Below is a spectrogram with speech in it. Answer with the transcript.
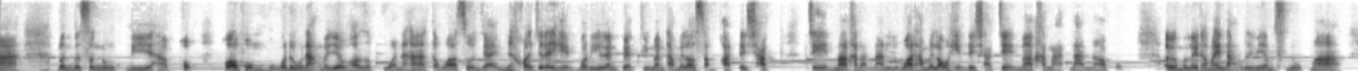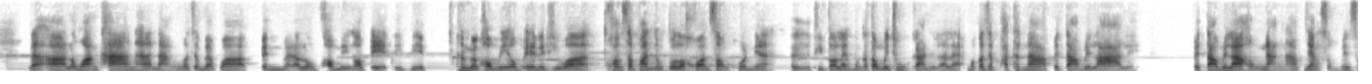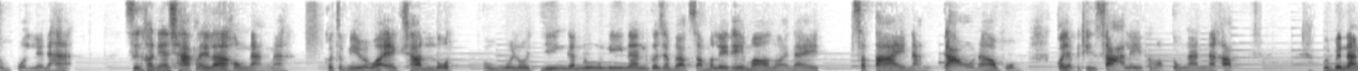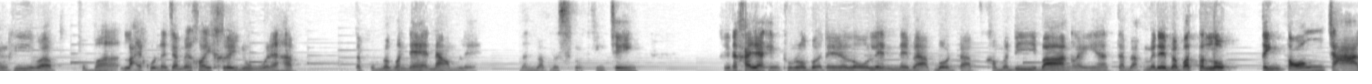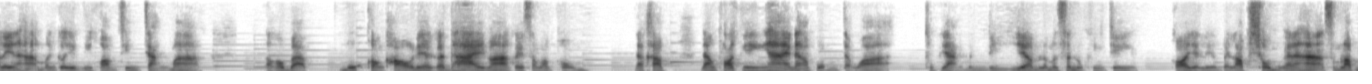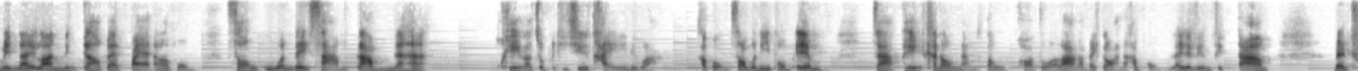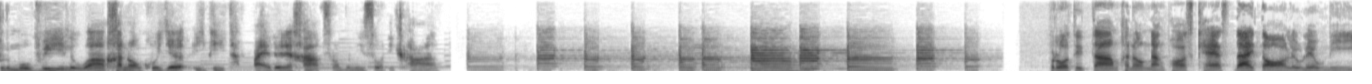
มันมันสนุกดีครับผมเพราะว่าผมผมก็ดูหนังมาเยอะพอสมควรนะฮะแต่ว่าส่วนใหญ่ไม่ค่อยจะได้เห็นบอดี้อังกฤษที่มันทำให้เราสัมผัสได้ชัดเจนมากขนาดนั้น หรือว่าทำให้เราเห็นได้ชัดเจนมากขนาดนั้นนะครับผมเออมันเลยทำให้หนังเรื่องนี้มันสนุกมาก และอ่าระหว่างทางนะฮะหนังก็จะแบบว่าเป็นเหมือนอารมณ์ coming of age นิดๆคือแบบ coming of age ในที่ว่าความสัมพันธ์ของตัวละครสองคนเนี้ยเออที่ตอนแรกมันก็ต้องไม่ถูกกันอยู่แล้วแหละมันก็จะพัฒนาไปตามเวลาเลย ไปตามเวลาของหนังครับ อย่างสมเหตุสมผลเลยนะฮะ ซึ่งคราวนี้ฉากไล่ล่าของหนังนะ ก็จะมีแบบว่า action รถโอ้โหรถยิงกันนู่นนี่นั่น ก็จะแบบสัมมะเลเทเมาหน่อยในสไตล์หนังเก่านะครับผมก็อย่าไปถือสาเลยสำหรับตรงนั้นนะครับ มันเป็นหนังที่แบบผมว่าหลายคนน่าจะไม่ค่อยเคยดูนะครับ แต่ผมแบบว่าแนะนำเลย มันแบบมันสนุกจริง ๆ คือถ้าใครอยากเห็นคุณโรเบิร์ตเดนโรเล่นในแบบบทแบบ comedy บ้างอะไรเงี้ยแต่แบบไม่ได้แบบว่าตลก ติ๊งต๊องจ๋าเลยนะฮะ มันก็ยังมีความจริงจังมาก แล้วก็แบบมุกของเขาเนี่ยก็ได้มากเลยสำหรับผมนะครับหนังพล็อตง่ายๆนะครับผมแต่ว่าทุกอย่างมันดีเยี่ยมแล้วมันสนุกจริงๆ ก็อย่าลืมไปรับชมกันนะฮะสำหรับ Midnight Run 1988 นะครับผม 2 กวนได้ 3 กรัมนะฮะ โอเคเราจบไปที่ชื่อไทยนี้ดีกว่า ครับผมสำหรับวันนี้ผมเอ็มจากเพจคนองหนังต้องขอตัวลากันไปก่อนนะครับผม และอย่าลืมติดตาม Back to the Movie หรือว่าขนองคุยเยอะ EP ถัดไปด้วยนะครับสำหรับวันนี้สวัสดีครับโปรดติดตามขนองหนังพอดแคสต์ได้ต่อเร็วๆนี้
